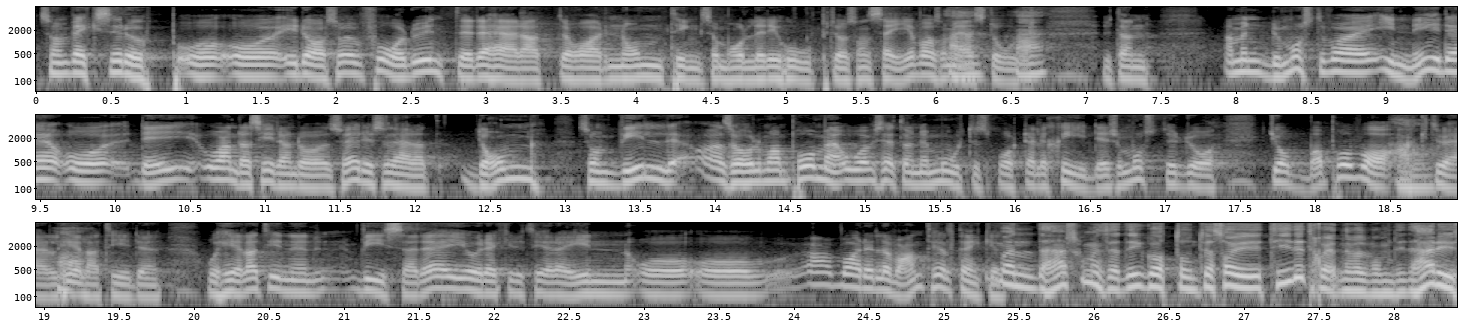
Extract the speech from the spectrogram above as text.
som växer upp och, och idag så får du inte det här att du har någonting som håller ihop det och som säger vad som är Nej, stort. nej. Utan ja, men du måste vara inne i det och det å andra sidan då så är det så här att de som vill, alltså håller man på med oavsett om det är motorsport eller skidor så måste du då jobba på att vara aktuell hela tiden och hela tiden visa dig och rekrytera in och, och ja, vara relevant helt enkelt. Men det här ska man säga, det är gott och ont. Jag sa ju i tidigt skede när vi var om det, det här är ju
